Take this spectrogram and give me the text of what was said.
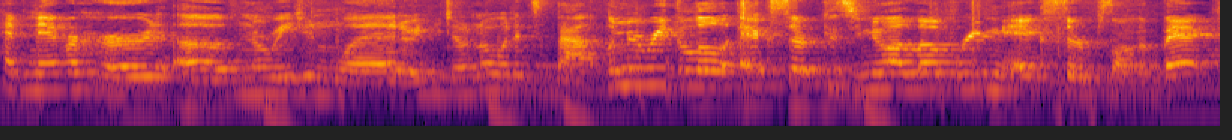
have never heard of Norwegian Wood or you don't know what it's about, let me read the little excerpt because you know I love reading excerpts on the back.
